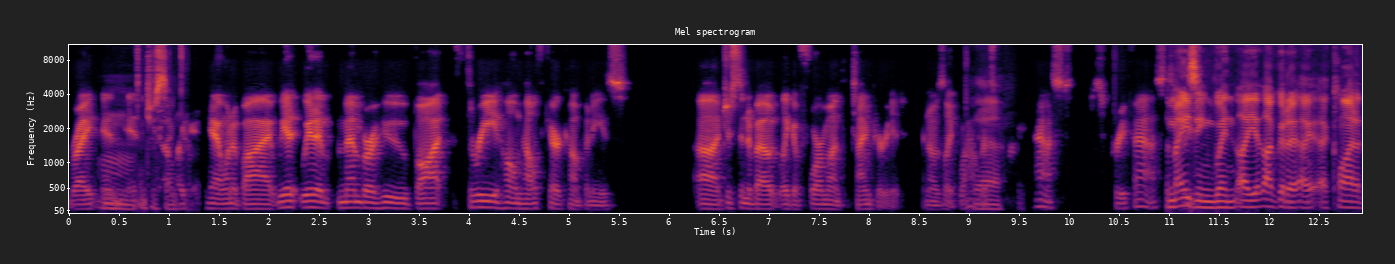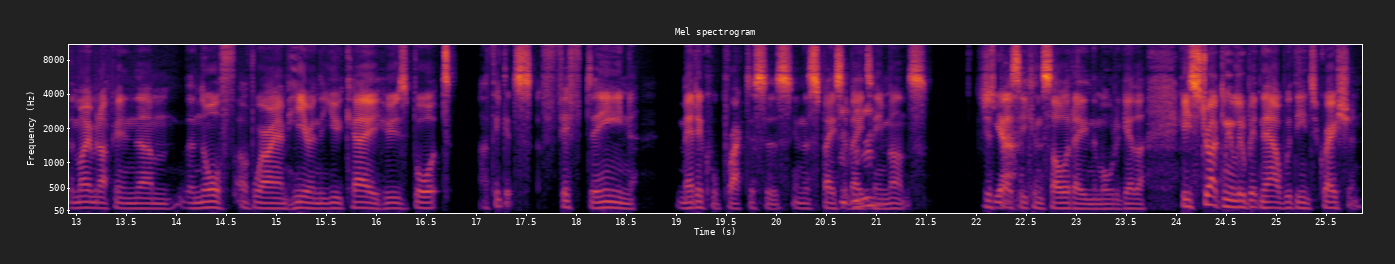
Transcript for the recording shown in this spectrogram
Right. And, mm, interesting. You know, like, yeah, I want to buy. We had, we had a member who bought three home healthcare companies, uh, just in about like a four month time period, and I was like, "Wow, yeah. that's pretty fast." It's pretty fast. It's amazing when I've got a, a client at the moment up in um, the north of where I am here in the UK who's bought, I think it's 15 medical practices in the space of mm-hmm. 18 months just yeah. basically consolidating them all together. He's struggling a little bit now with the integration,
